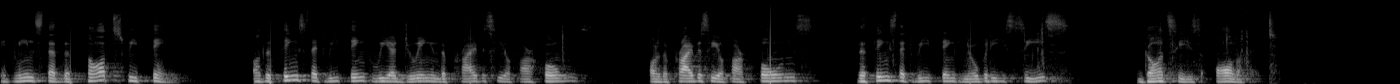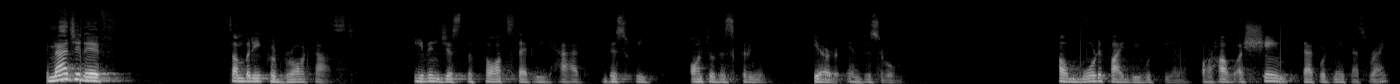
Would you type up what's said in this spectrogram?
It means that the thoughts we think or the things that we think we are doing in the privacy of our homes or the privacy of our phones, the things that we think nobody sees, God sees all of it. Imagine if somebody could broadcast even just the thoughts that we had this week onto the screens here in this room. How mortified we would feel, or how ashamed that would make us, right?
